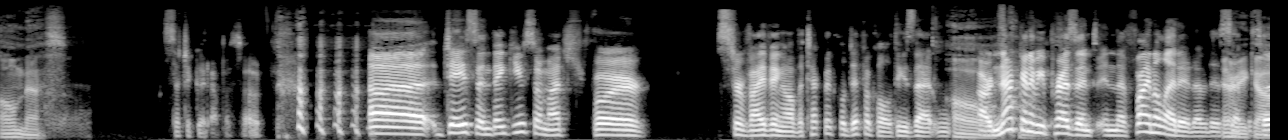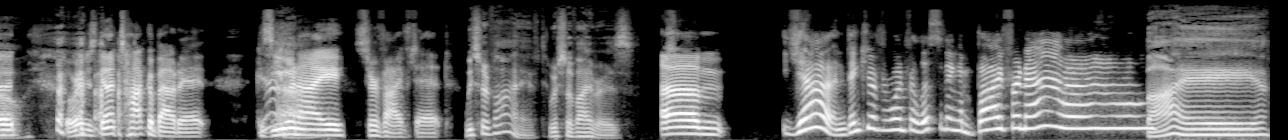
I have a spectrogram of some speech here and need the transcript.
Oh, mess. Such a good episode. uh, Jason, thank you so much for surviving all the technical difficulties that Oh, are not going to be present in the final edit of this episode. but we're just going to talk about it because you and I survived it. We survived. We're survivors. Um, yeah, and thank you everyone for listening, and bye for now. Bye.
